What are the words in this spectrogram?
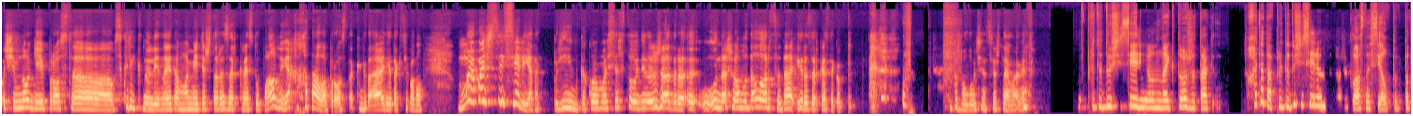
очень многие просто вскрикнули на этом моменте, что Резер Крест упал, но я хохотала просто, когда они так типа, мол: "Мы почти сели". Я так: "Блин, какое мастерство у Дина Джадера, э, у нашего мандалорца", да, и Резер Крест такой: Это был очень смешной момент. В предыдущей серии он, like, тоже так хотя да, предыдущей серии он тоже классно сел под под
